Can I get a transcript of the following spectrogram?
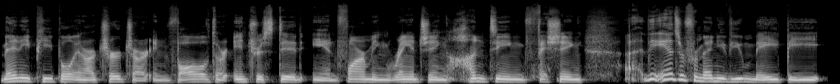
many people in our church are involved or interested in farming, ranching, hunting, fishing, uh, the answer for many of you may be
